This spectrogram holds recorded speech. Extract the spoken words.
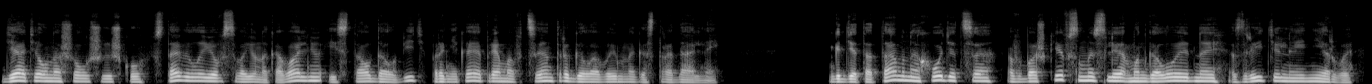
Дятел нашел шишку, вставил ее в свою наковальню и стал долбить, проникая прямо в центр головы многострадальной. Где-то там находятся, в башке в смысле монголоидной, зрительные нервы –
